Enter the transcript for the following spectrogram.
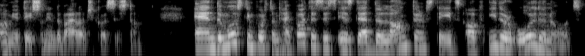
a mutation in the biological system. And the most important hypothesis is that the long-term states of either all the nodes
